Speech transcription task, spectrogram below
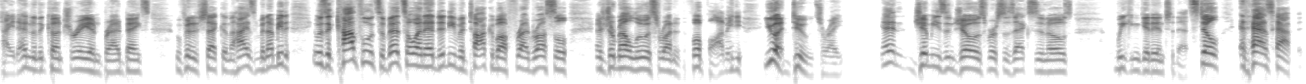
tight end in the country, and Brad Banks, who finished second in the Heisman. I mean, it was a confluence of events. So, and I didn't even talk about Fred Russell and Jermelle Lewis running the football. I mean, you had dudes, right? And Jimmy's and Joe's versus X's and O's. We can get into that. Still, it has happened.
